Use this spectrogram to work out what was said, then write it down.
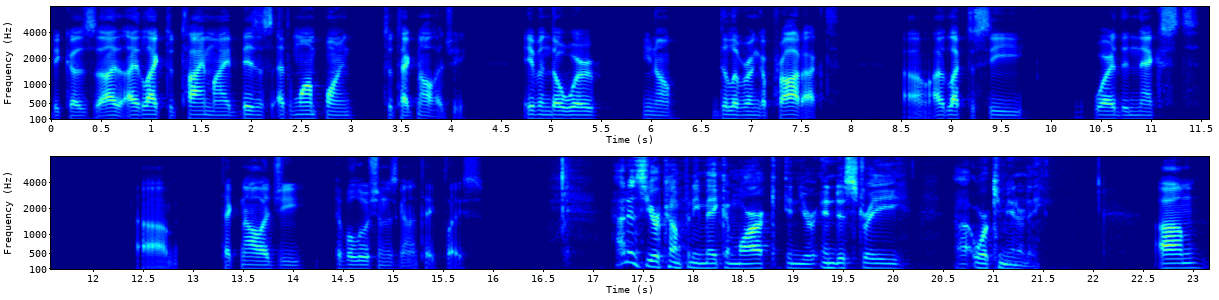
because I, I like to tie my business at one point to technology. Even though we're, you know, delivering a product, uh, I would like to see where the next um, technology evolution is going to take place. How does your company make a mark in your industry uh, or community? Um,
